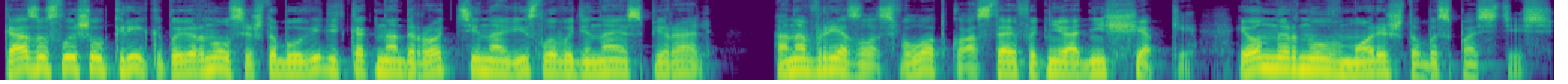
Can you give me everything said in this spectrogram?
Каз услышал крик и повернулся, чтобы увидеть, как над Ротти нависла водяная спираль. Она врезалась в лодку, оставив от нее одни щепки, и он нырнул в море, чтобы спастись.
